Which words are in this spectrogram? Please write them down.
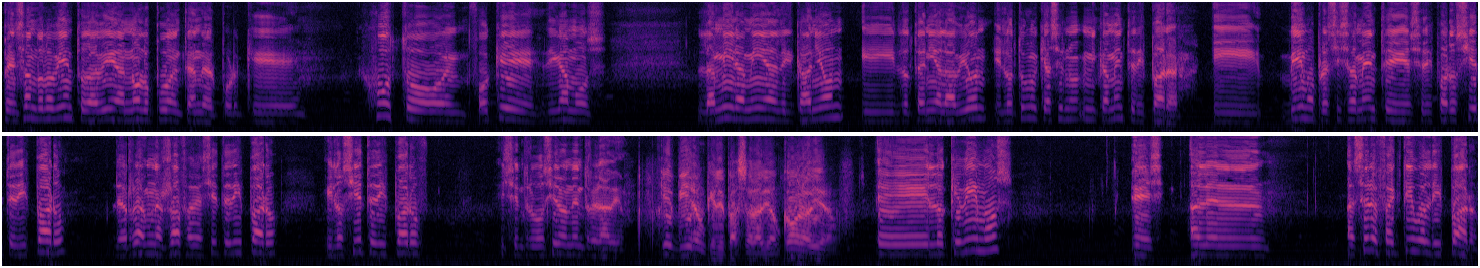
pensándolo bien todavía no lo puedo entender porque justo enfoqué, digamos, la mira mía del cañón y lo tenía el avión y lo tuve que hacer únicamente disparar. Y vimos precisamente, se disparó siete disparos, de ra- una ráfaga de siete disparos, y los siete disparos y se introducieron dentro del avión. ¿Qué vieron que le pasó al avión? ¿Cómo lo vieron? Eh, lo que vimos es, al, el- al ser efectivo el disparo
